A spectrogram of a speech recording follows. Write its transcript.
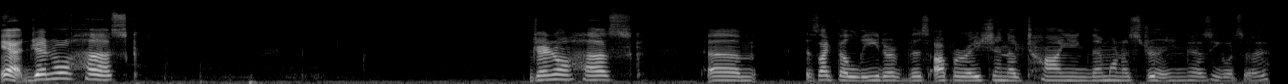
Yeah, General Hux. General Hux um, is like the leader of this operation of tying them on a string, as he would say.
